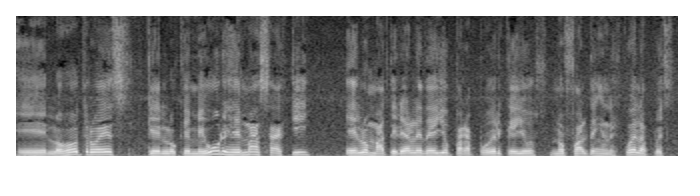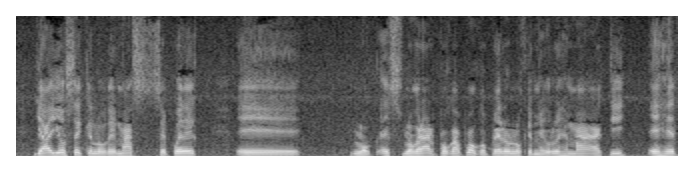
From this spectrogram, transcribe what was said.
Eh, lo otro es que lo que me urge más aquí es los materiales de ellos para poder que ellos no falten en la escuela. Pues ya yo sé que lo demás se puede lo- es lograr poco a poco, pero lo que me urge más aquí es el-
